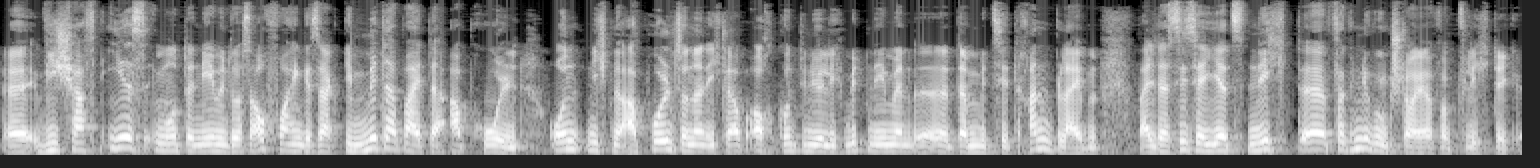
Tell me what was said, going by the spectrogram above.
äh, wie schafft ihr es im Unternehmen? Du hast auch vorhin gesagt, die Mitarbeiter abholen und nicht nur abholen, sondern ich glaube auch kontinuierlich mitnehmen, damit sie dranbleiben. Weil das ist ja jetzt nicht vergnügungssteuerverpflichtig,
